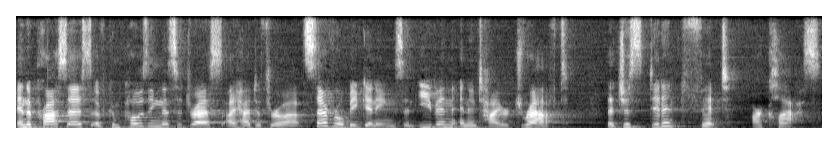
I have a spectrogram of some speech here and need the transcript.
In the process of composing this address, I had to throw out several beginnings and even an entire draft that just didn't fit our class.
